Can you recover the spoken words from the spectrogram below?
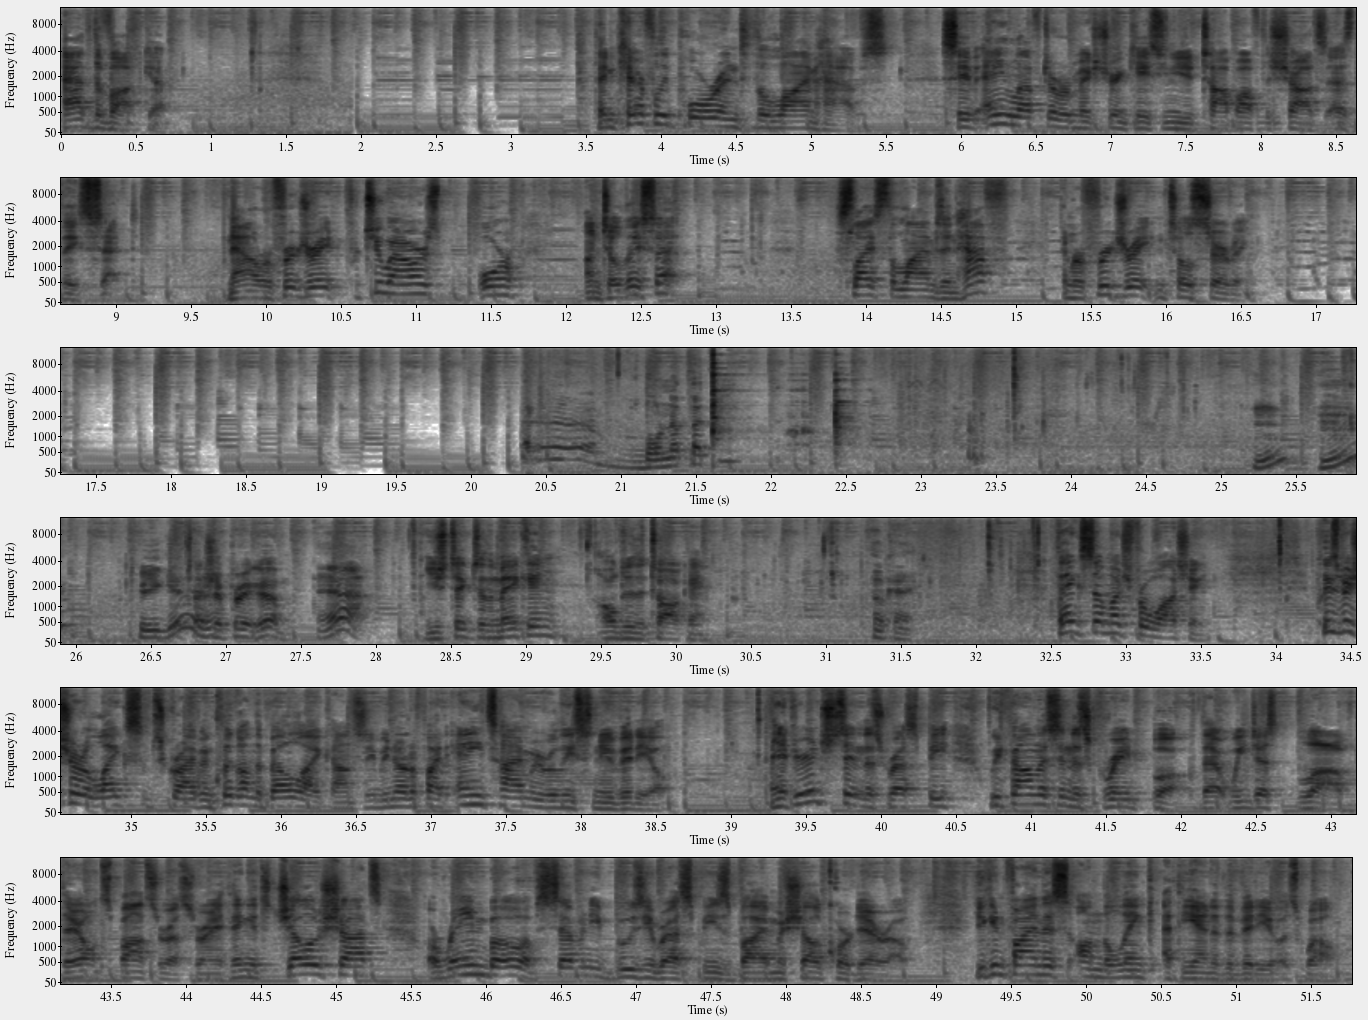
Add the vodka. Then carefully pour into the lime halves. Save any leftover mixture in case you need to top off the shots as they set. Now refrigerate for two hours or until they set. Slice the limes in half and refrigerate until serving. Uh, bon appetit. Hmm? Hmm? Pretty good. Actually pretty good. Yeah. You stick to the making, I'll do the talking. Okay. Thanks so much for watching. Please be sure to like, subscribe, and click on the bell icon so you'll be notified anytime we release a new video. And if you're interested in this recipe, we found this in this great book that we just love. They don't sponsor us or anything. It's Jello Shots, a rainbow of 70 boozy recipes by Michelle Cordero. You can find this on the link at the end of the video as well.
